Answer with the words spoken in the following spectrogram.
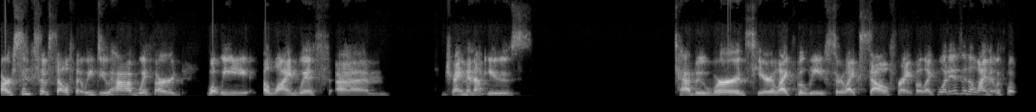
our sense of self that we do have with our what we align with. Um I'm trying to not use taboo words here like beliefs or like self right? But like what is in alignment with what,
